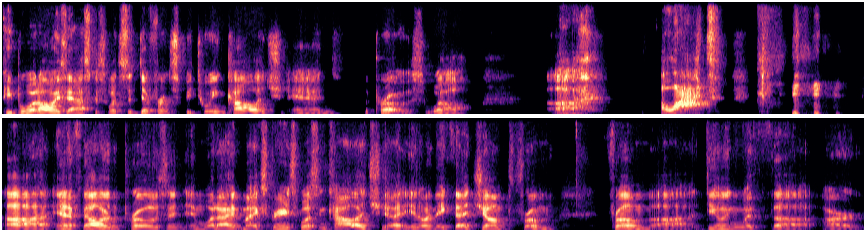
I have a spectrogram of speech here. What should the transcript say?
people would always ask us, "What's the difference between college and the pros?" Well, uh, a lot. uh, NFL or the pros, and and what I my experience was in college. Uh, you know, I make that jump from from uh, dealing with uh, our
